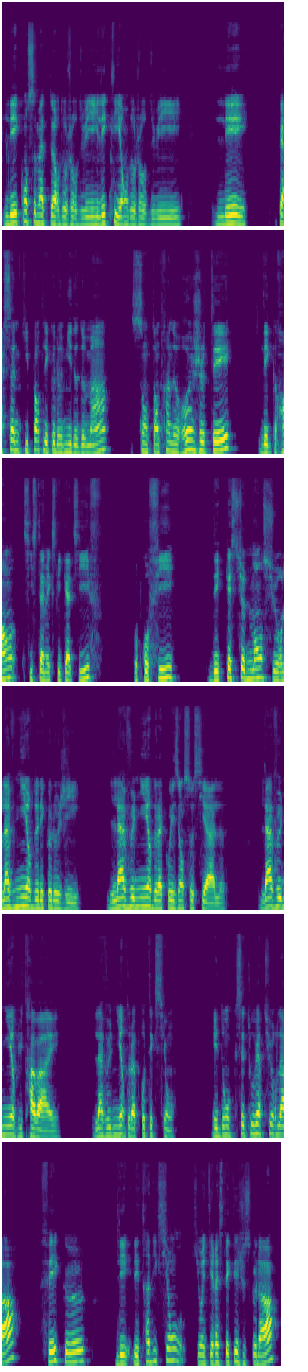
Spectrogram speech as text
les consommateurs d'aujourd'hui, les clients d'aujourd'hui, les personnes qui portent l'économie de demain sont en train de rejeter les grands systèmes explicatifs au profit des questionnements sur l'avenir de l'écologie, l'avenir de la cohésion sociale, l'avenir du travail, l'avenir de la protection. Et donc cette ouverture-là fait que les, traditions qui ont été respectées jusque-là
